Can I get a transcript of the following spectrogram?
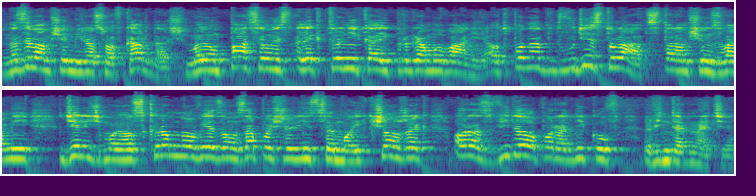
nazywam się Mirosław Kardaś. Moją pasją jest elektronika i programowanie. Od ponad 20 lat staram się z Wami dzielić moją skromną wiedzą za pośrednictwem moich książek oraz wideoporadników w internecie.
